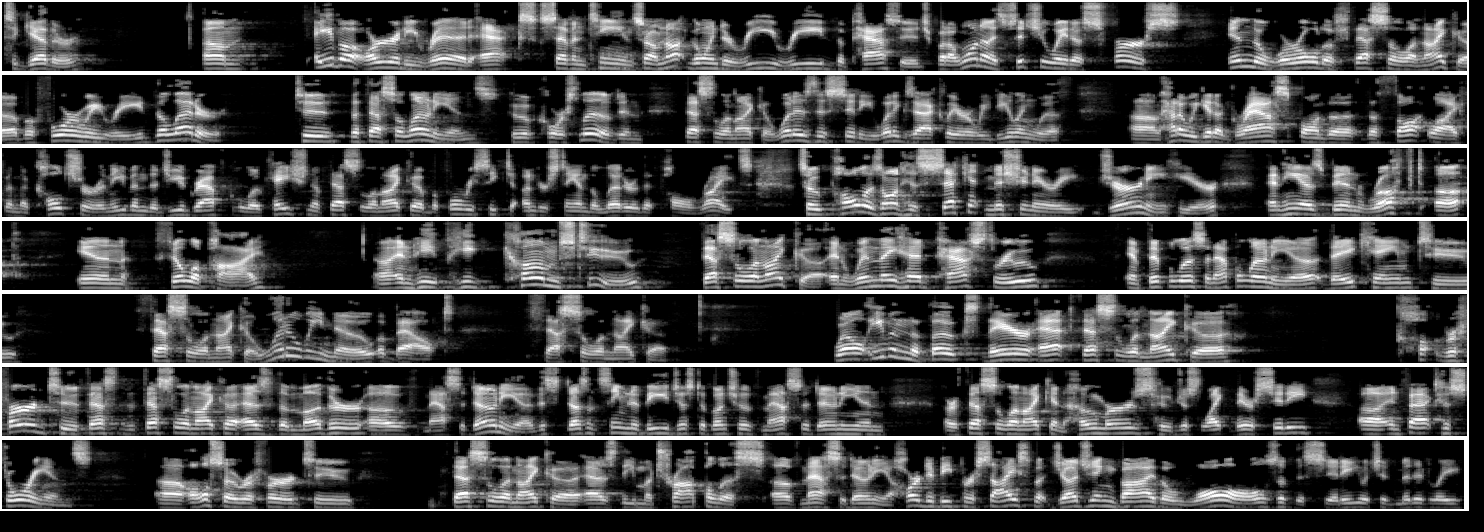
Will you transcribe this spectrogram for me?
together. Um, Ava already read Acts 17, so I'm not going to reread the passage, but I want to situate us first in the world of Thessalonica before we read the letter to the Thessalonians, who, of course, lived in Thessalonica. What is this city? What exactly are we dealing with? Um, how do we get a grasp on the, the thought life and the culture and even the geographical location of Thessalonica before we seek to understand the letter that Paul writes? So, Paul is on his second missionary journey here, and he has been roughed up in Philippi, uh, and he, he comes to Thessalonica. And when they had passed through Amphipolis and Apollonia, they came to Thessalonica. What do we know about Thessalonica? Well, even the folks there at Thessalonica referred to Thessalonica as the mother of Macedonia. This doesn't seem to be just a bunch of Macedonian or Thessalonican homers who just like their city. Uh, in fact, historians uh, also referred to Thessalonica as the metropolis of Macedonia. Hard to be precise, but judging by the walls of the city, which admittedly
